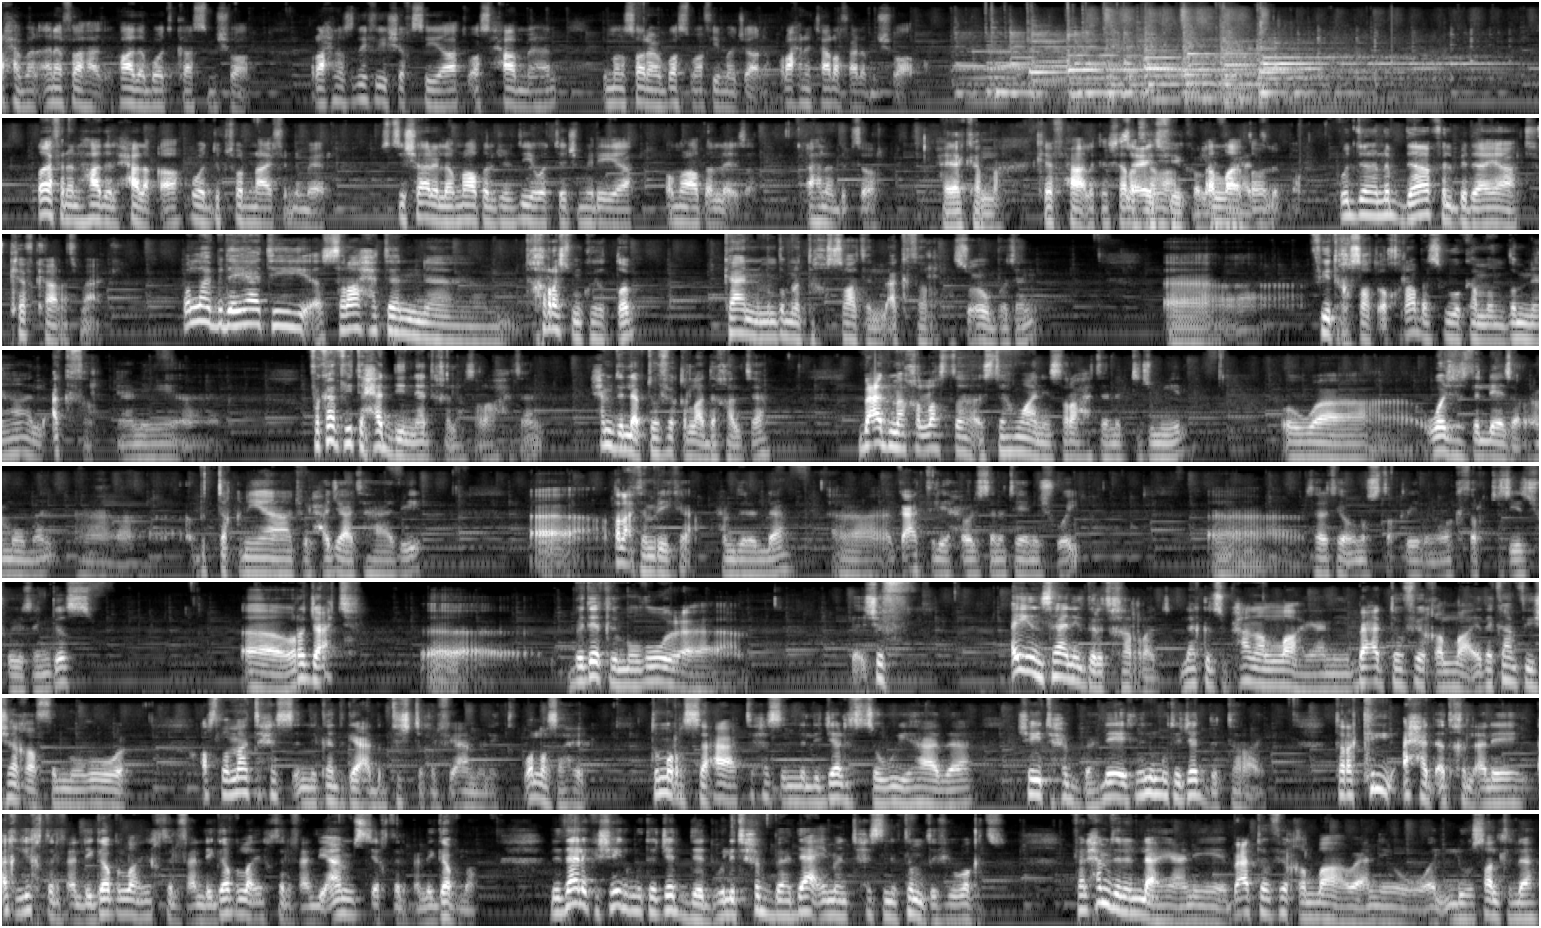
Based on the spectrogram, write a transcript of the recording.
مرحبا أنا فهد وهذا بودكاست مشوار. راح نستضيف فيه شخصيات وأصحاب مهن لمن صنعوا بصمة في مجاله. راح نتعرف على مشوارهم ضيفنا لهذه الحلقة هو الدكتور نايف النمير استشاري الأمراض الجلدية والتجميلية وأمراض الليزر. أهلا دكتور. حياك الله. كيف حالك؟ إن شاء الله سعيد؟ فيك والله الله. يطول بعمرك ودنا نبدأ في البدايات. كيف كانت معك؟ والله بداياتي صراحة آه، تخرجت من كلية الطب. كان من ضمن التخصصات الأكثر صعوبة. آه، في تخصصات أخرى بس هو كان من ضمنها الأكثر. يعني آه، فكان في تحدي إني أدخلها صراحة. الحمد لله بتوفيق الله دخلته. بعد ما خلصته استهواني صراحة التجميل ووجهة الليزر عموما آه، بالتقنيات والحاجات هذه. طلعت أمريكا الحمد لله. قعدت لي حوالي سنتين وشوي. سنتين ونص تقريبا أو أكثر تزيد شوي وتنقص ورجعت. آه، بديت الموضوع آه، شوف أي إنسان يقدر يتخرج لكن سبحان الله يعني بعد توفيق الله إذا كان في شغف في الموضوع أصلا ما تحس إنك أنت قاعد بتشتغل في عملك. والله صحيح. تمر الساعات تحس إن اللي جالس تسويه هذا شيء تحبه. ليش؟ لأنه متجدد تراي ترى كل أحد أدخل عليه. أخي يختلف عن اللي قبله يختلف عن اللي قبله يختلف عن اللي أمس يختلف عن اللي قبله. لذلك الشيء المتجدد واللي تحبه دائما تحس إنك تمضي في وقت. فالحمد لله يعني بعد توفيق الله يعني واللي وصلت له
